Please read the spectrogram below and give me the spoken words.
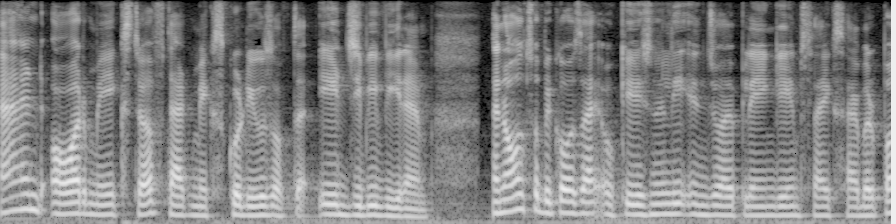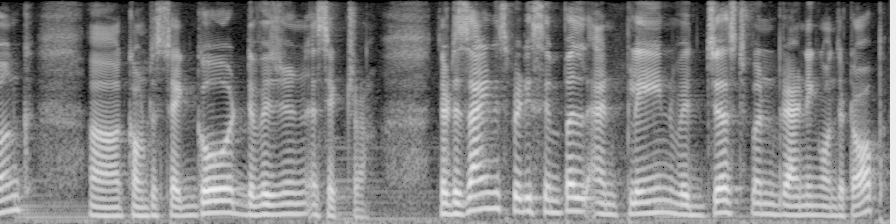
and or make stuff that makes good use of the 8GB VRAM and also because I occasionally enjoy playing games like Cyberpunk, uh, Counter-Strike Go, Division, etc. The design is pretty simple and plain with just one branding on the top.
